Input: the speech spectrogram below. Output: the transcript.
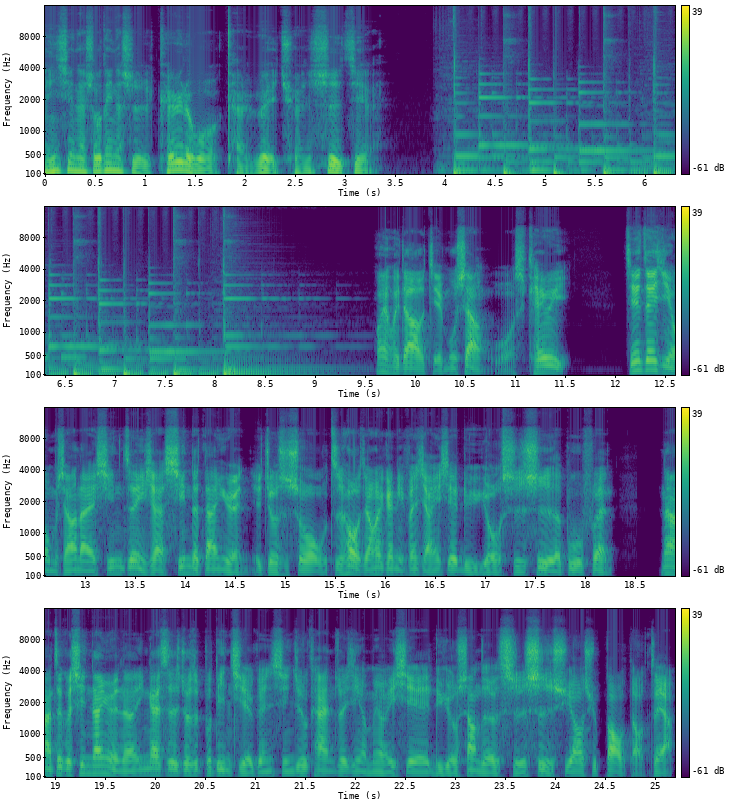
您现在收听的是《Carry the World 凯瑞全世界》。欢迎回到节目上，我是 Carry。今天这一集，我们想要来新增一下新的单元，也就是说，我之后将会跟你分享一些旅游时事的部分。那这个新单元呢，应该是就是不定期的更新，就是看最近有没有一些旅游上的时事需要去报道，这样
